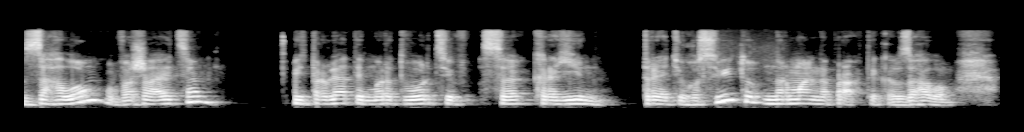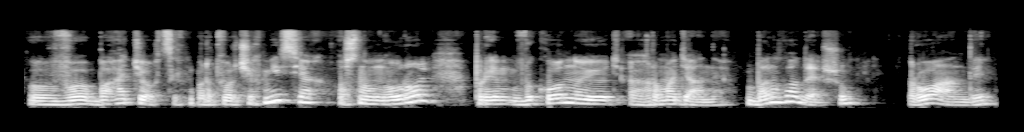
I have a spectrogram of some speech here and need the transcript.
Загалом вважається відправляти миротворців з країн третього світу нормальна практика. Загалом в багатьох цих миротворчих місіях основну роль прийм- виконують громадяни Бангладешу. Руанди,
